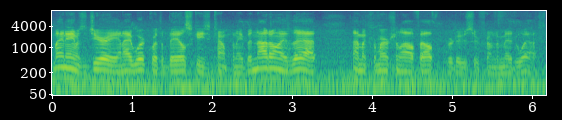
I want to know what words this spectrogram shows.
my name is Jerry and I work with the Bale Skiis company, but not only that, I'm a commercial alfalfa producer from the Midwest.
